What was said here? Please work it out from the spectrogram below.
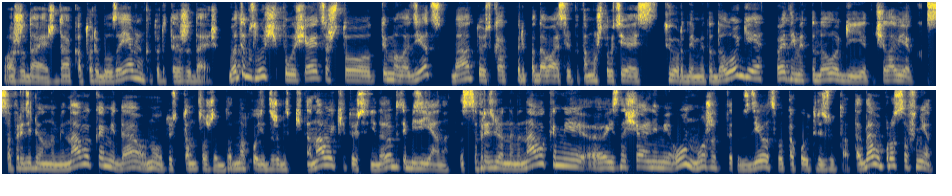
ожидаешь, да, который был заявлен, который ты ожидаешь. В этом случае случае получается, что ты молодец, да, то есть как преподаватель, потому что у тебя есть твердая методология. В этой методологии человек с определенными навыками, да, ну, то есть там тоже находят должны быть какие-то навыки, то есть не должна быть обезьяна. С определенными навыками э, изначальными он может сделать вот такой вот результат. Тогда вопросов нет,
